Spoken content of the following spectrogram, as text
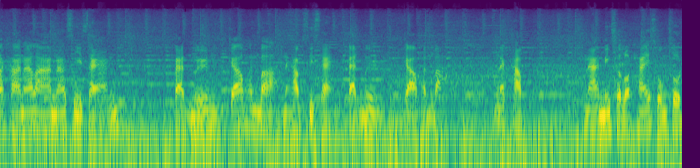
ราคาหน้าร้านนะ 4 0 0 0 0 89,000 บาทนะครับ 489,000 บาทนะครับนะมีส่วนลดให้สูงสุด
